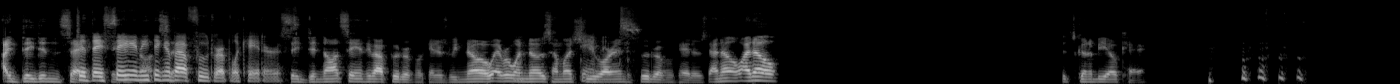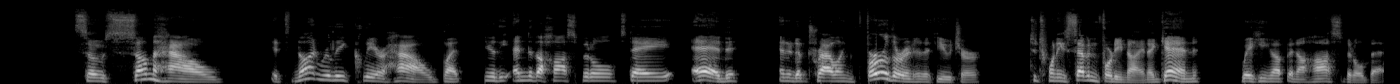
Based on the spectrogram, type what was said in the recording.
I, they didn't say. Did they say did anything say. about food replicators? They did not say anything about food replicators. We know everyone oh, knows how much Damn you are into food replicators. I know. I know. It's going to be okay. so somehow, it's not really clear how, but near the end of the hospital stay, Ed ended up traveling further into the future to 2749, again, waking up in a hospital bed.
